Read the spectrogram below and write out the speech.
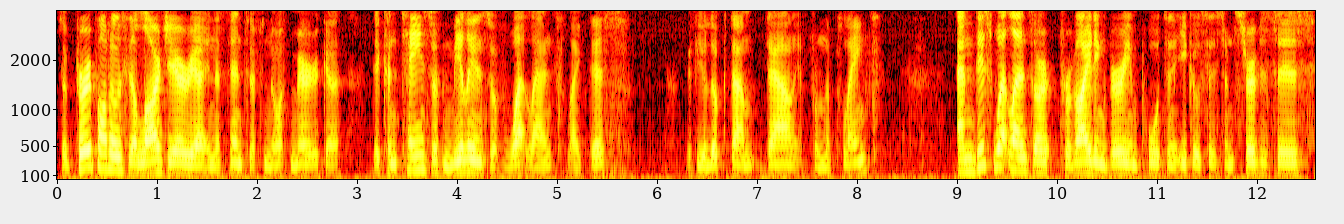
So prairie potholes is a large area in the center of North America that contains of millions of wetlands like this if you look down, down from the plane. And these wetlands are providing very important ecosystem services,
